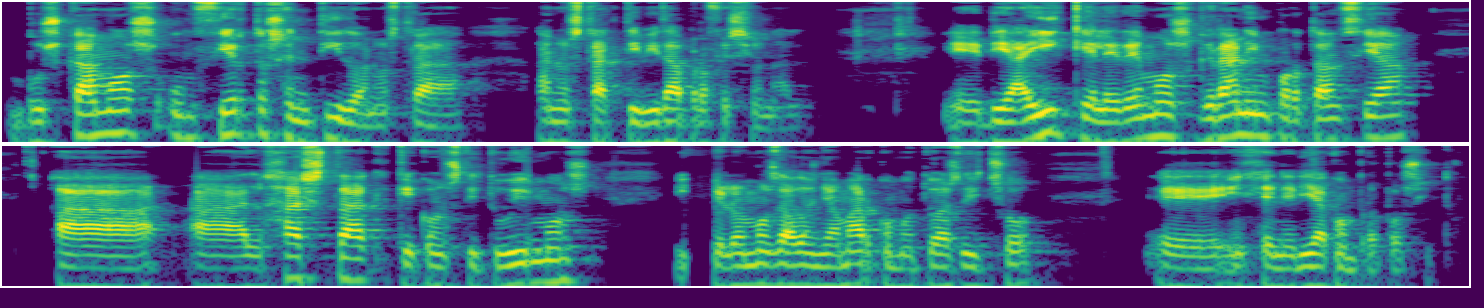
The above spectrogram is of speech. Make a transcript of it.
buscamos un cierto sentido a nuestra, a nuestra actividad profesional. Eh, de ahí que le demos gran importancia al hashtag que constituimos y que lo hemos dado en llamar, como tú has dicho, eh, ingeniería con propósito.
